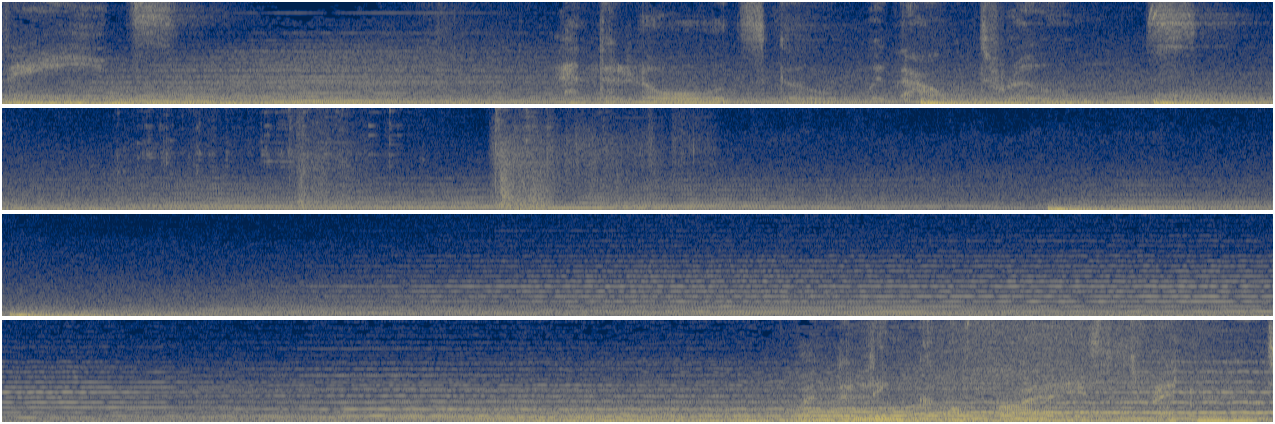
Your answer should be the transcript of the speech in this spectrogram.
fades, and the lords go without thrones. When the link of fire is threatened,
